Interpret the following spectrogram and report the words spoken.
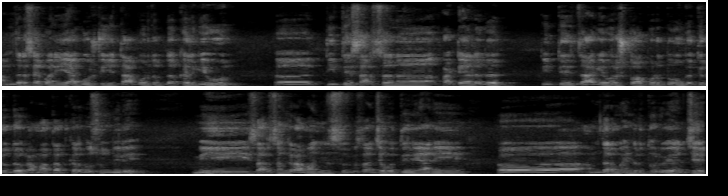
आमदार साहेबांनी या गोष्टीची ताबडतोब दखल घेऊन तिथे सारसन फाट्यालगत तिथे जागेवर स्टॉपवर दोन गतिरोधक आम्हाला तात्काळ बसून दिले. मी सारसन ग्रामांच्या वतीने आणि आमदार महेंद्र थोरवे यांचे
